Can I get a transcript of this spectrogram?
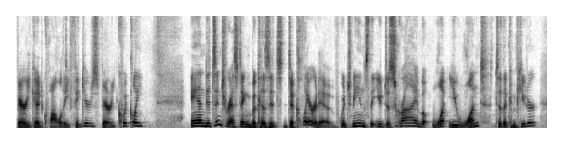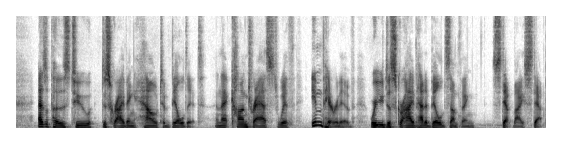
very good quality figures very quickly and it's interesting because it's declarative, which means that you describe what you want to the computer as opposed to describing how to build it. And that contrasts with imperative, where you describe how to build something step by step.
